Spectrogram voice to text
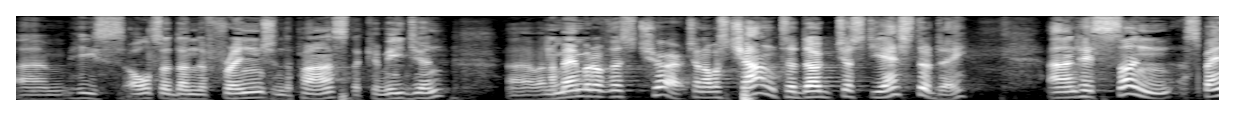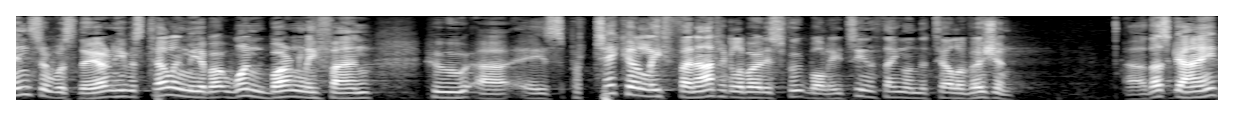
Um, he's also done the fringe in the past, the comedian, uh, and a member of this church. And I was chatting to Doug just yesterday, and his son Spencer was there, and he was telling me about one Burnley fan who uh, is particularly fanatical about his football. He'd seen a thing on the television. Uh, this guy,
